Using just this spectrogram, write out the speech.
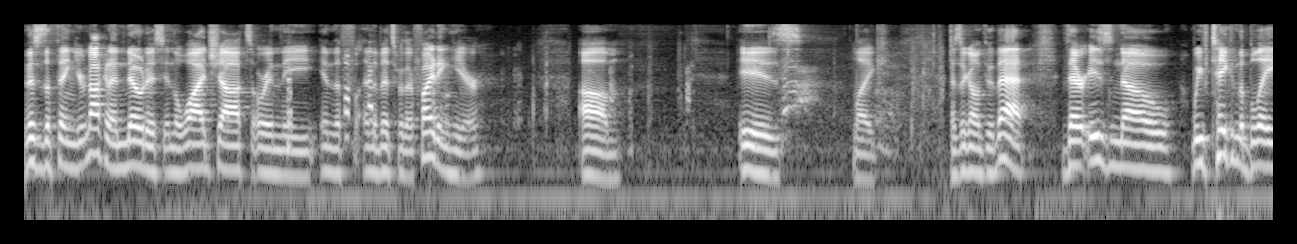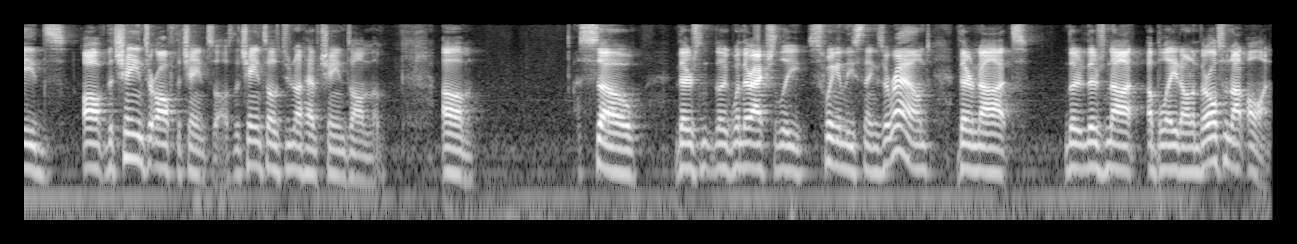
and this is the thing you're not going to notice in the wide shots or in the in the in the bits where they're fighting here, um, is like as they're going through that, there is no. We've taken the blades off. The chains are off the chainsaws. The chainsaws do not have chains on them. Um, so there's like when they're actually swinging these things around, they're not there's not a blade on them. They're also not on.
